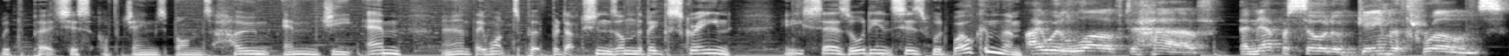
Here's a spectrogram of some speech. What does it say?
with the purchase of James Bond's home MGM and they want to put productions on the big screen. He says audiences would welcome them. I would love to have an episode of Game of Thrones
